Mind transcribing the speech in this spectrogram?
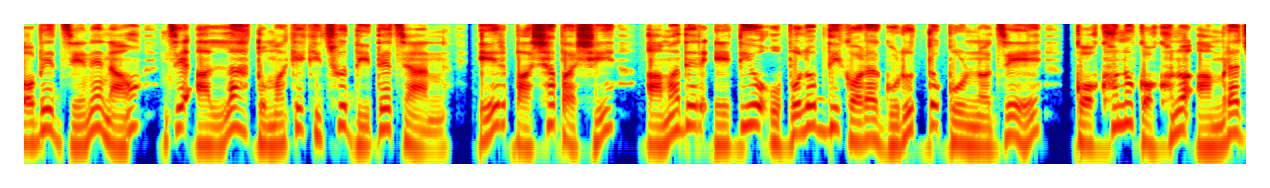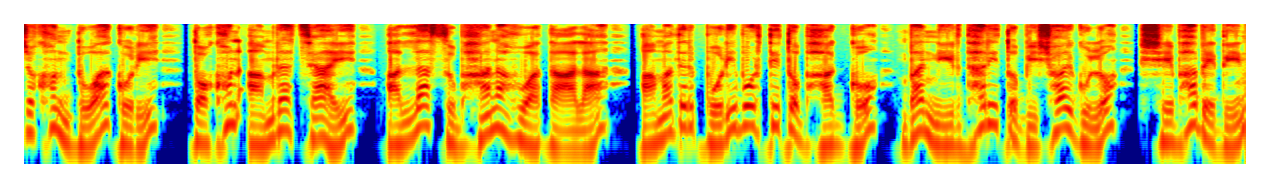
তবে জেনে নাও যে আল্লাহ তোমাকে কিছু দিতে চান। এর পাশাপাশি আমাদের এটিও উপলব্ধি করা গুরুত্বপূর্ণ যে, কখনো কখনো আমরা যখন দোয়া করি, তখন আমরা চাই আল্লাহ সুবহানা হুয়া তাআলা আমাদের পরিবর্তিত ভাগ্য বা নির্ধারিত বিষয়গুলো সেভাবে দিন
